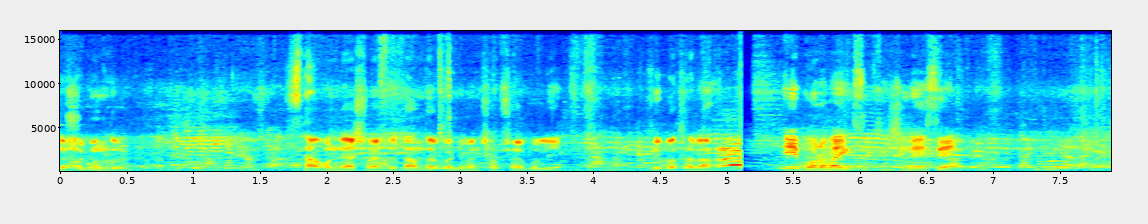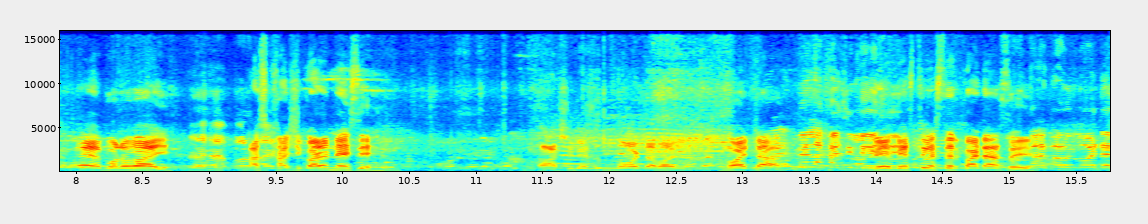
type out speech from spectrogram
দর্শক বন্ধু ছাগল নেওয়ার সময় একটু দাম দর করে নেবেন সবসময় বলি যে কথাটা। এই বড় ভাই কিছু খাসি নিয়েছে এ বড় ভাই আজ খাসি পারে নিয়েছে খাসি নয়টা ভাই। নয়টা? বেচতে বেচতে কয়টা আছে? টাকা নয়টা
